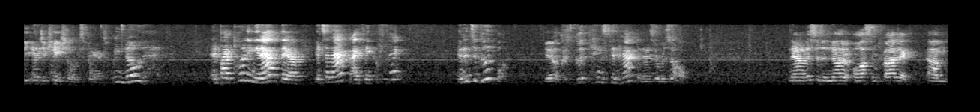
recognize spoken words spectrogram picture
the educational experience. We know that. And by putting it out there, it's an act, I think, of faith. And it's a good one, you know, because good things can happen as a result. Now, this is another awesome project um,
